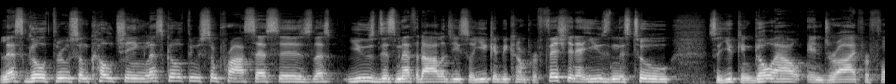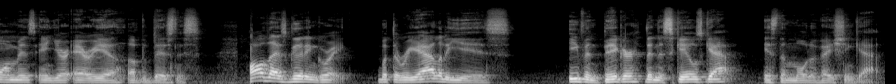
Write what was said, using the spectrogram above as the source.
Let's go through some coaching. Let's go through some processes. Let's use this methodology so you can become proficient at using this tool so you can go out and drive performance in your area of the business. All that's good and great. But the reality is, even bigger than the skills gap is the motivation gap,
